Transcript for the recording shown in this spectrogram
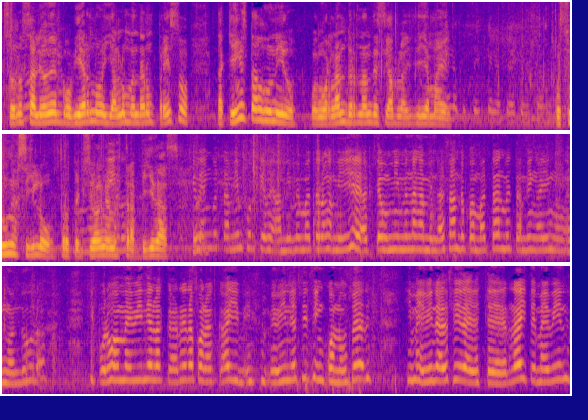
solo salió del gobierno y ya lo mandaron preso. Hasta aquí en Estados Unidos, con Orlando Hernández se habla y se llama él. Pues un asilo, protección a nuestras vidas. También porque a mí me mataron a mi hija, a mí me están amenazando para matarme también ahí en, Honduras. Y por eso me vine a la carrera para acá y me, vine así sin conocer. Y me vine a decir, este, rey, te me vine.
